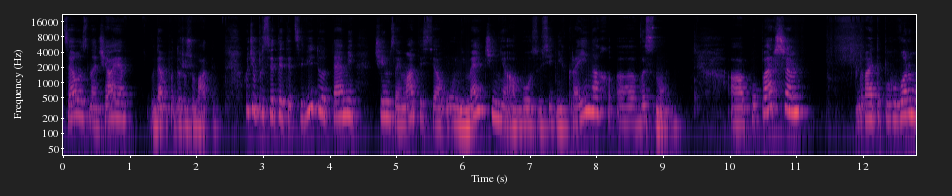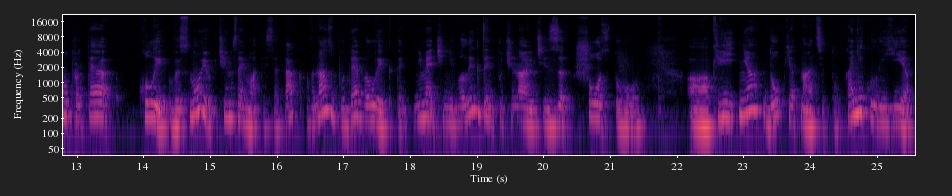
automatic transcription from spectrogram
Це означає, будемо подорожувати. Хочу присвятити це відео темі, чим займатися у Німеччині або у сусідніх країнах е, весною. По-перше, давайте поговоримо про те, коли весною чим займатися. Так? В нас буде Великдень. В Німеччині Великдень, починаючи з 6 квітня до 15. Канікули є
